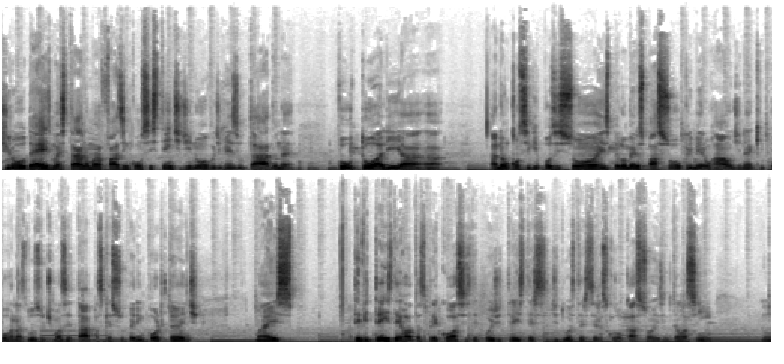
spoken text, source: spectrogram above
Tirou 10, mas tá numa fase inconsistente de novo de resultado, né? Voltou ali a, a a não conseguir posições, pelo menos passou o primeiro round, né? Que, porra, nas duas últimas etapas, que é super importante, mas teve três derrotas precoces depois de, três de duas terceiras colocações. Então, assim, não,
